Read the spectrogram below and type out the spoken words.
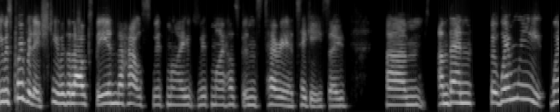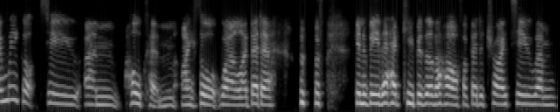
he was privileged. He was allowed to be in the house with my with my husband's terrier tiggy. So um and then but when we when we got to um holkham i thought well i better going to be the head keeper's other half, I better try to um,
